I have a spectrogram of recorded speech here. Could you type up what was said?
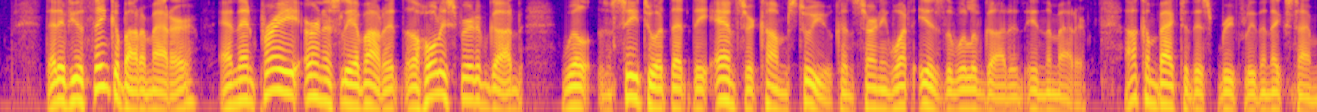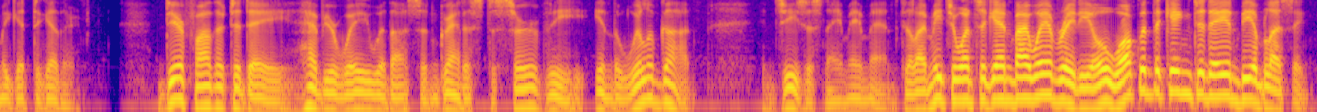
that if you think about a matter and then pray earnestly about it, the Holy Spirit of God will see to it that the answer comes to you concerning what is the will of God in, in the matter. I'll come back to this briefly the next time we get together. Dear Father, today have your way with us and grant us to serve Thee in the will of God. In Jesus' name, amen. Till I meet you once again by way of radio, walk with the King today and be a blessing.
